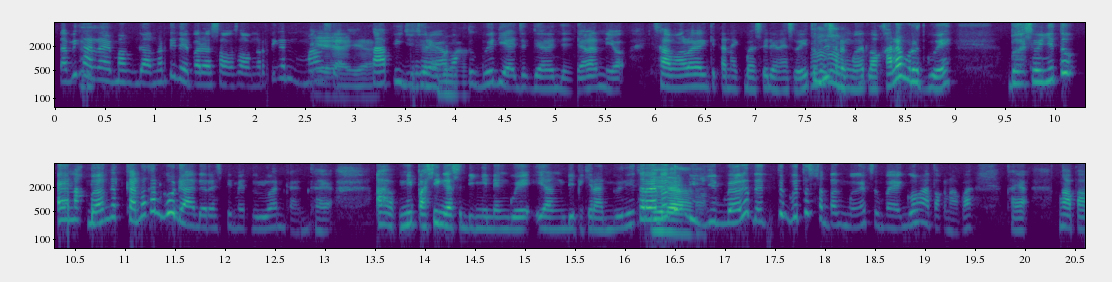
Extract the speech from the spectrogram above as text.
tapi karena emang nggak ngerti daripada soal-soal ngerti kan males Iya, ya. iya. Tapi jujur Iya, ya, benar. waktu gue diajak jalan-jalan yuk sama lo yang kita naik busway dan SW itu gue Mm. seneng banget loh. Karena menurut gue busway-nya tuh enak banget karena kan gue udah ada estimate duluan kan kayak ah ini pasti nggak sedingin yang gue yang di pikiran gue ini ternyata Iya. tuh dingin banget dan itu gue tuh seneng banget supaya gue nggak tahu kenapa kayak nggak apa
